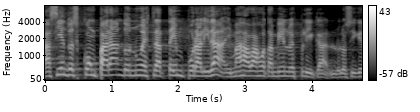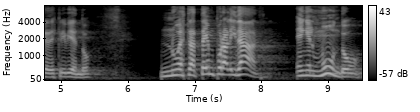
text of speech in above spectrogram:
haciendo es comparando nuestra temporalidad, y más abajo también lo explica, lo sigue describiendo, nuestra temporalidad en el mundo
